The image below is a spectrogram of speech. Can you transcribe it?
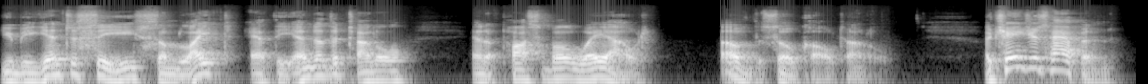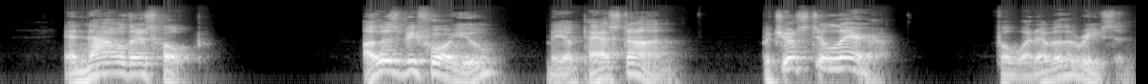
you begin to see some light at the end of the tunnel and a possible way out of the so called tunnel. A change has happened, and now there's hope. Others before you may have passed on, but you're still there, for whatever the reason.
